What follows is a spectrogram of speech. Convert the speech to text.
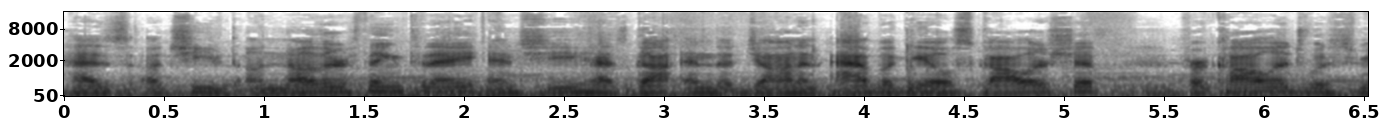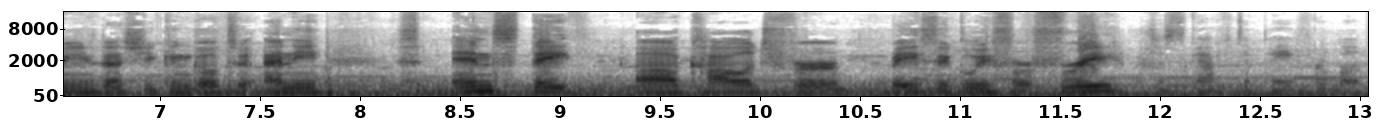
has achieved another thing today and she has gotten the John and Abigail scholarship for college, which means that she can go to any in-state uh, college for basically for free. Just have to pay for books.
